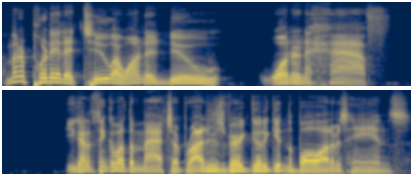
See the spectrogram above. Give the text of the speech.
I'm gonna put it at two. I wanted to do one and a half. You got to think about the matchup. Rodgers is very good at getting the ball out of his hands.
